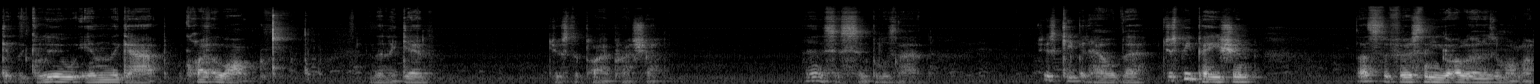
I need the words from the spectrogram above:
Get the glue in the gap quite a lot. And then again, just apply pressure. And it's as simple as that. just keep it held there. Just be patient. That's the first thing you got to learn as a modeler.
